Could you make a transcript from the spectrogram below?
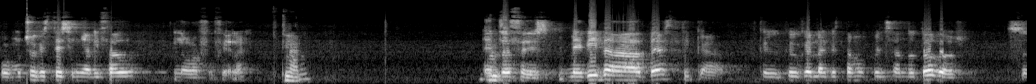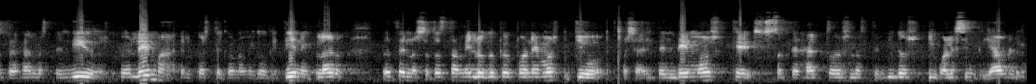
por mucho que esté señalizado, no va a funcionar. Claro. Entonces, medida drástica, que creo que es la que estamos pensando todos, soterrar los tendidos. Problema, el coste económico que tiene, claro. Entonces nosotros también lo que proponemos, yo, o sea, entendemos que soterrar todos los tendidos igual es inviable.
